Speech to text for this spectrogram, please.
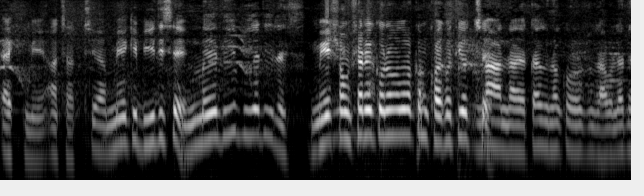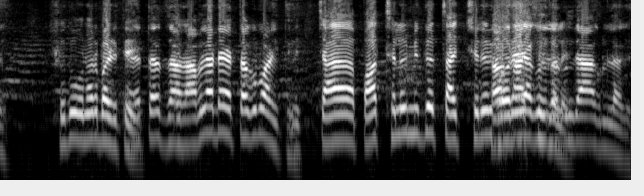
এক মেয়ে আচ্ছা আচ্ছা মেয়েকে বিয়ে দিছে? মেয়ে দিয়ে বিয়ে দিলে মেয়ে সংসারে কোনো রকম ক্ষয়ক্ষতি হচ্ছে? না না এটা কোনো কোনো ঝামেলা নেই। শুধু ওনার বাড়িতে? এটা যা- ঝামেলাটা এটাকে বাড়িতে চা পাঁচ ছেলের মধ্যে চার ছেলের ঘরে আগুন ছেলের আগুন লাগে।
